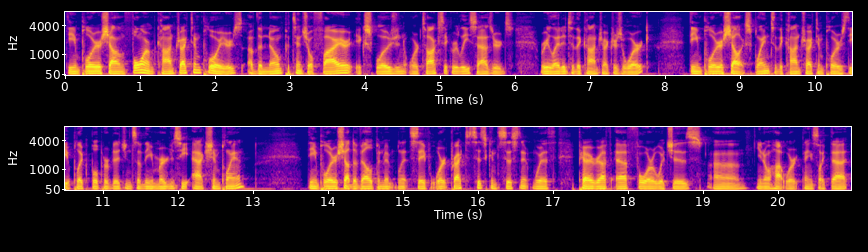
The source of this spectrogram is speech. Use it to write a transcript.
The employer shall inform contract employers of the known potential fire, explosion, or toxic release hazards related to the contractor's work. The employer shall explain to the contract employers the applicable provisions of the emergency action plan. The employer shall develop and implement safe work practices consistent with paragraph F4, which is, um, you know, hot work, things like that,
